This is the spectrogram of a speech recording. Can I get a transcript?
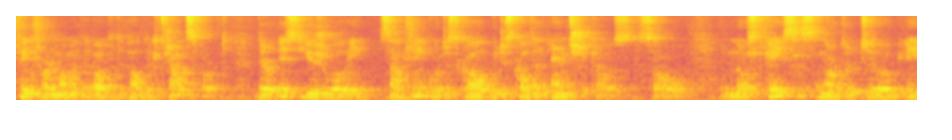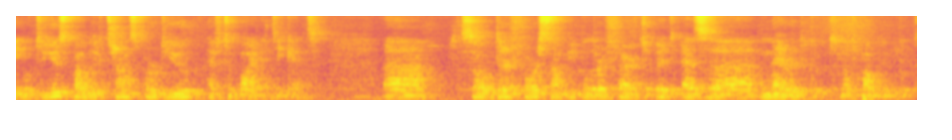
think for a moment about the public transport. There is usually something which is called which is called an entry cost. So in most cases, in order to be able to use public transport, you have to buy a ticket. Uh, so therefore, some people refer to it as a merit good, not public good.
